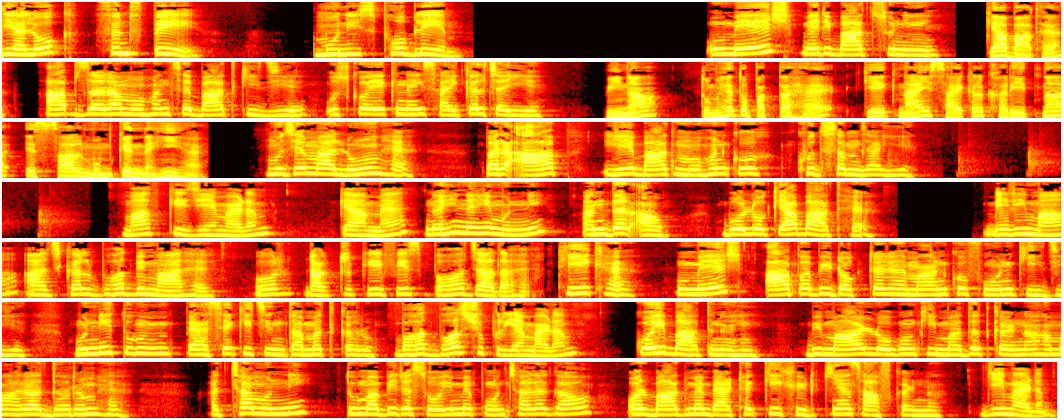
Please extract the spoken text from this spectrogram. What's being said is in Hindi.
Dialog 5b Munis Problem. Umesh मेरी बात सुनिए। क्या बात है? आप जरा मोहन से बात कीजिए। उसको एक नई साइकिल चाहिए। वीना तुम्हें तो पता है कि एक नई साइकिल खरीदना इस साल मुमकिन नहीं है। मुझे मालूम है पर आप ये बात मोहन को खुद समझाइए। माफ़ कीजिए मैडम क्या मैं? नहीं नहीं मुन्नी अंदर आओ। बोलो क्या बात है? मेरी माँ आजकल बहुत बीमार है और डॉक्टर की फ़ीस बहुत ज़्यादा है। ठीक है। उमेश आप अभी डॉक्टर रहमान को फ़ोन कीजिए। मुन्नी तुम पैसे की चिंता मत करो। बहुत बहुत शुक्रिया मैडम। कोई बात नहीं। बीमार लोगों की मदद करना हमारा धर्म है। अच्छा मुन्नी तुम अभी रसोई में पोंछा लगाओ और बाद में बैठक की खिड़कियाँ साफ़ करना। जी मैडम।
